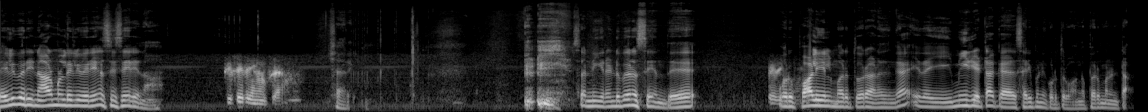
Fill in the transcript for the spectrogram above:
டெலிவரி நார்மல் டெலிவரியா சிசேரியனா? சிசேரியங்க சார். சரி. சார் நீங்கள் ரெண்டு பேரும் சேர்ந்து சரி ஒரு பாலியல் மருத்துவரை அணுகுங்க. இதை இமீடியட்டாக க சரி பண்ணி கொடுத்துருவாங்க பெர்மனண்ட்டாக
